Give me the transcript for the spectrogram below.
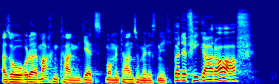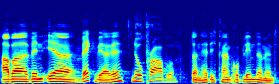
Also, oder machen kann jetzt, momentan zumindest nicht. But if he got off, Aber wenn er weg wäre, no problem. dann hätte ich kein Problem damit.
